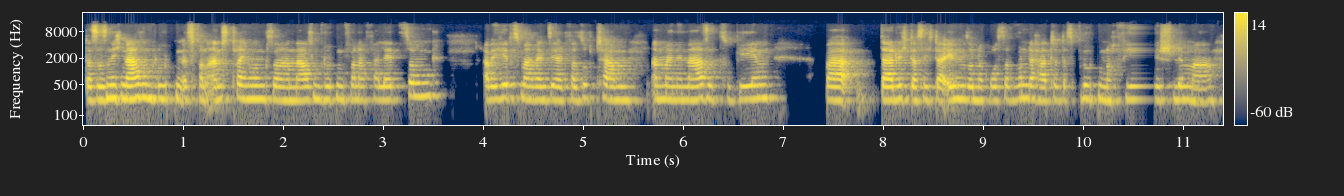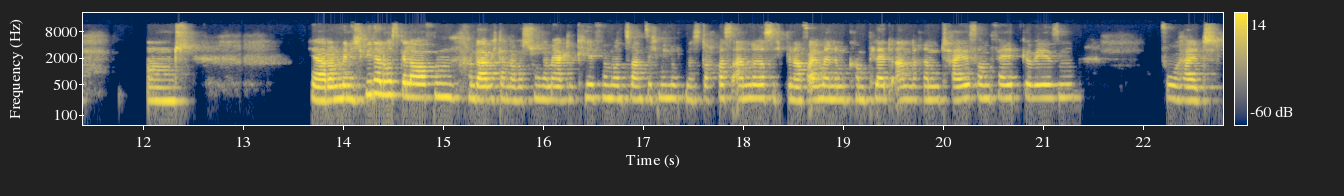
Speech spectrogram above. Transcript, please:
dass es nicht Nasenbluten ist von Anstrengung, sondern Nasenbluten von einer Verletzung. Aber jedes Mal, wenn sie halt versucht haben, an meine Nase zu gehen, war dadurch, dass ich da innen so eine große Wunde hatte, das Bluten noch viel schlimmer. Und ja, dann bin ich wieder losgelaufen und da habe ich dann aber schon gemerkt, okay, 25 Minuten ist doch was anderes. Ich bin auf einmal in einem komplett anderen Teil vom Feld gewesen, wo halt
